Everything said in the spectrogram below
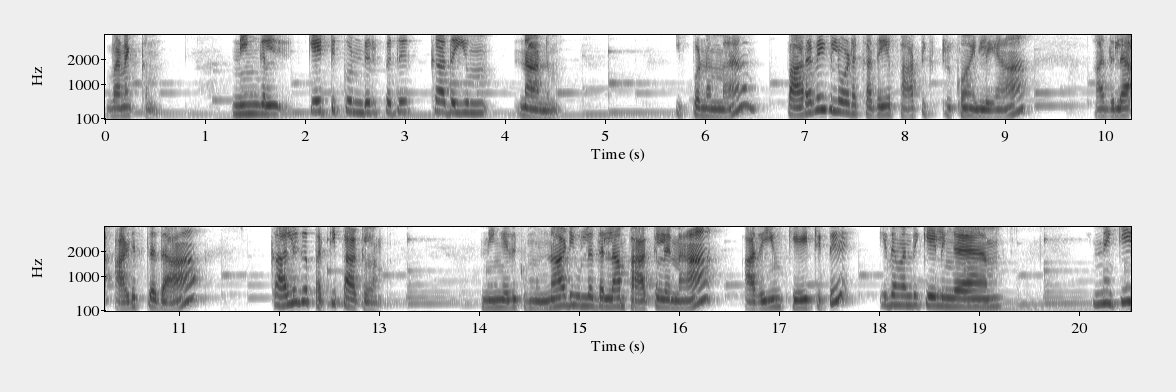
வணக்கம். நீங்கள் கேட்டுக்கொண்டிருப்பது கதையும் நானும். இப்போ நம்ம பறவைகளோட கதையை பார்த்துக்கிட்டு இருக்கோம் இல்லையா? அதில் அடுத்ததாக கழுகை பற்றி பார்க்கலாம். நீங்கள் இதுக்கு முன்னாடி உள்ளதெல்லாம் பார்க்கலனா அதையும் கேட்டுட்டு இதை வந்து கேளுங்க. இன்னைக்கு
